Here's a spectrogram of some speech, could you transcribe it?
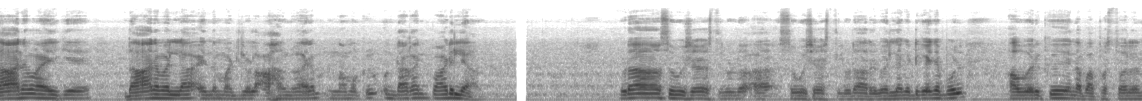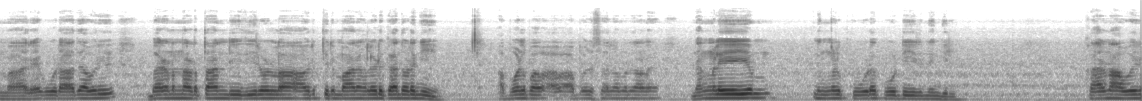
ദാനമായിരിക്കെ ദാനമല്ല എന്ന മട്ടിലുള്ള അഹങ്കാരം നമുക്ക് ഉണ്ടാകാൻ പാടില്ല. ഇവിടെ സുവിശേഷത്തിലൂടെ സുവിശേഷത്തിലൂടെ അറിവെല്ലാം കിട്ടിക്കഴിഞ്ഞപ്പോൾ അവർക്ക് എന്ന പപ്പസ്തോലന്മാരെ കൂടാതെ അവർ ഭരണം നടത്താൻ രീതിയിലുള്ള ഒരു തീരുമാനങ്ങൾ എടുക്കാൻ തുടങ്ങി. അപ്പോൾ അപ്പോൾ സ്ഥലം ഞങ്ങളെയും നിങ്ങൾ കൂടെ കൂട്ടിയിരുന്നെങ്കിൽ കാരണം അവർ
